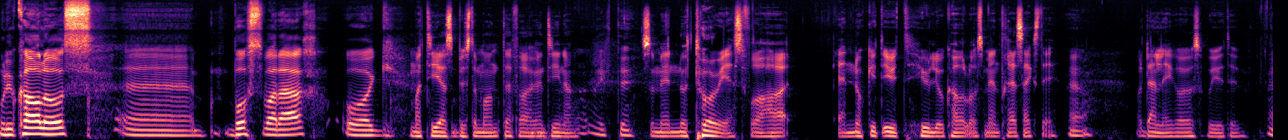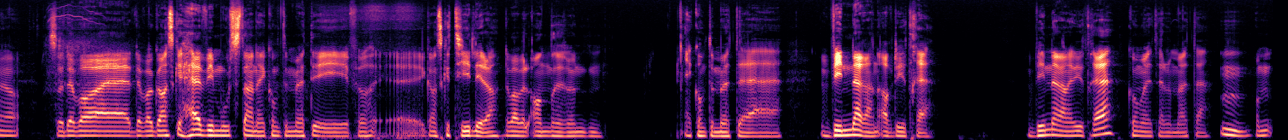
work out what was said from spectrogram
Julio Carlos, eh, Boss var der, og Mathias Bustamante fra Argentina, Riktig. som er notorious for å ha eh, knocket ut Julio Carlos med en 360. Ja. Og den ligger også på YouTube. ja. Så det var, eh, det var ganske heavy motstand jeg kom til å møte i før, eh, ganske tidlig. da. Det var vel andre runden. Jeg kom til å møte vinneren av de tre. Vinneren av de tre kommer jeg til å møte. Mm. Og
